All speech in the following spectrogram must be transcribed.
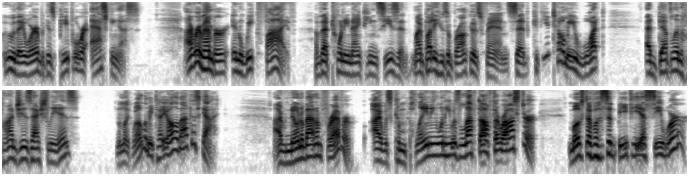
who they were because people were asking us. I remember in week five of that 2019 season, my buddy who's a Broncos fan said, Could you tell me what a Devlin Hodges actually is? And I'm like, Well, let me tell you all about this guy. I've known about him forever. I was complaining when he was left off the roster. Most of us at BTSC were.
